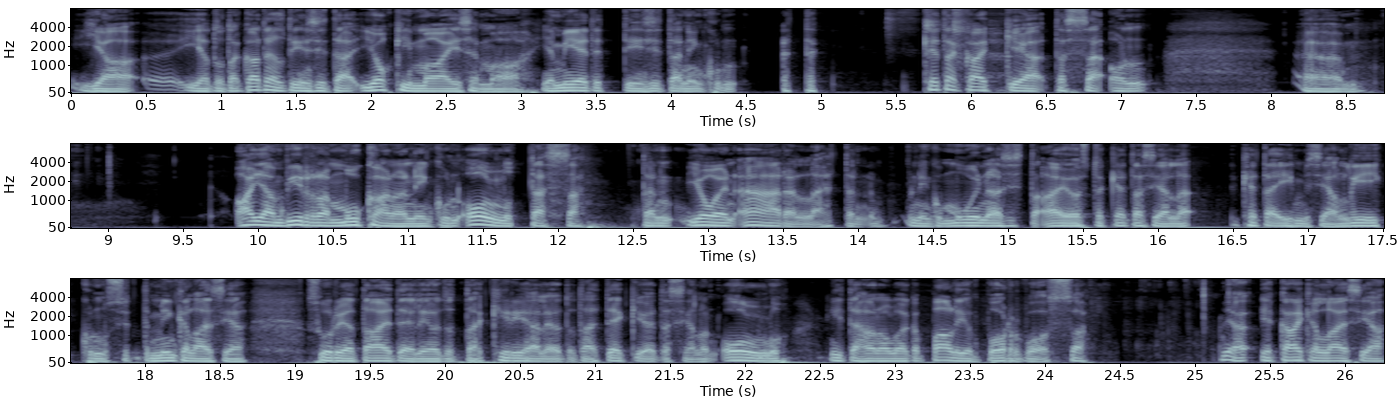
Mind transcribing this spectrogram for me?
ja, ja tota, kateltiin sitä jokimaisemaa ja mietittiin sitä, niin kuin, että ketä kaikkia tässä on ö, ajan virran mukana niin kuin ollut tässä tämän joen äärellä, että niin kuin muinaisista ajoista, ketä siellä, ketä ihmisiä on liikkunut, sitten minkälaisia suuria taiteilijoita tai kirjailijoita tai tekijöitä siellä on ollut. Niitähän on ollut aika paljon Porvoossa ja, ja kaikenlaisia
